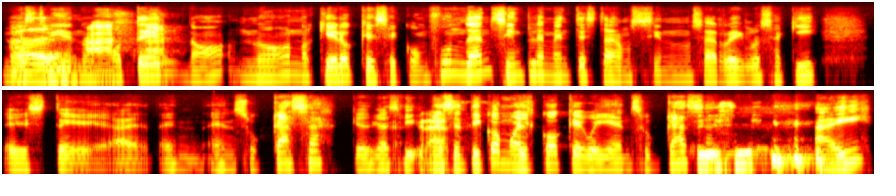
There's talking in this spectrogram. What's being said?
No estoy en un ah, motel, ah. no, no, no quiero que se confundan, simplemente estamos haciendo unos arreglos aquí, este, en, en su casa, que así, me sentí como el coque, güey, en su casa, sí, sí. ahí,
